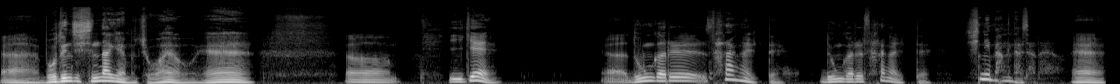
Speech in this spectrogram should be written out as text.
아, 뭐든지 신나게 하면 좋아요. 예. 어, 이게, 어, 누군가를 사랑할 때, 누군가를 사랑할 때, 신이 막 나잖아요. 예.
